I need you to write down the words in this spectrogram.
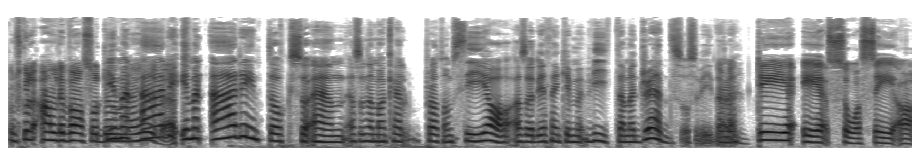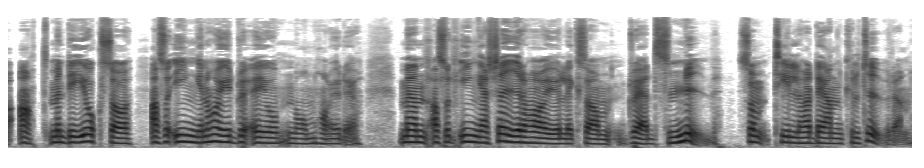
De skulle aldrig vara så dumma ja, men i huvudet. Är det, ja, men är det inte också en, alltså när man kan prata om CA, alltså jag tänker med vita med dreads och så vidare. Ja, men det är så CA att, men det är också, alltså ingen har ju, jo någon har ju det. Men alltså inga tjejer har ju liksom dreads nu som tillhör den kulturen.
